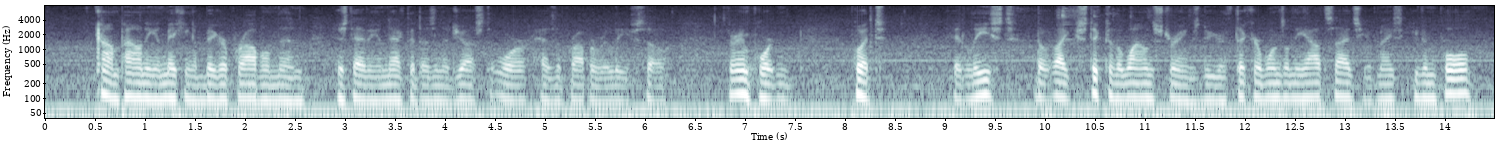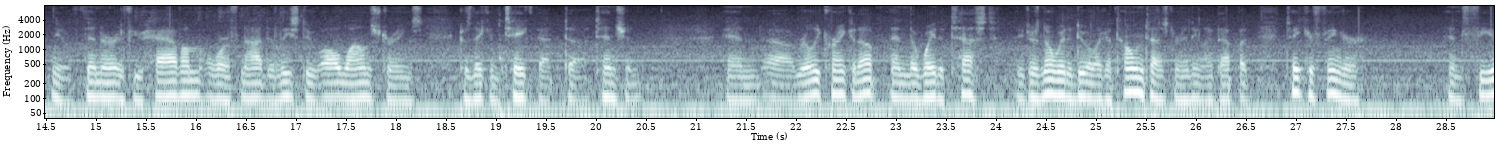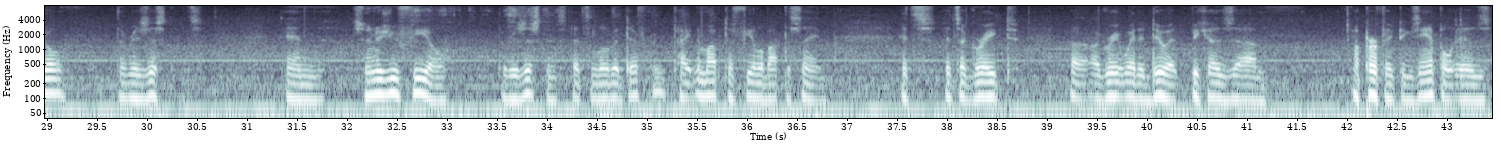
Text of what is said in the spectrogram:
compounding and making a bigger problem than just having a neck that doesn't adjust or has the proper relief. So it's very important put at least the, like stick to the wound strings do your thicker ones on the outside so you have nice even pull you know thinner if you have them or if not at least do all wound strings because they can take that uh, tension and uh, really crank it up. And the way to test, there's no way to do it like a tone test or anything like that, but take your finger and feel the resistance. And as soon as you feel the resistance that's a little bit different, tighten them up to feel about the same. It's it's a great a great way to do it because um, a perfect example is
